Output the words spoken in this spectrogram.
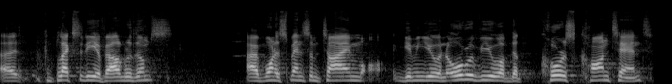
uh, complexity of algorithms. I want to spend some time giving you an overview of the course content,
